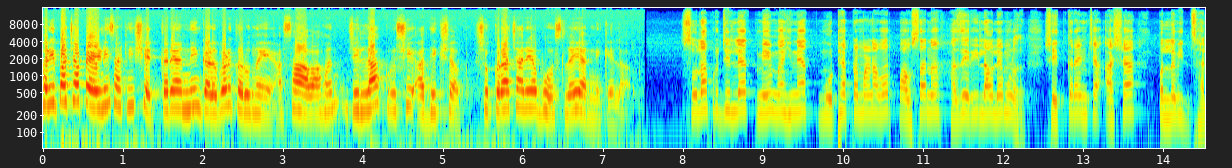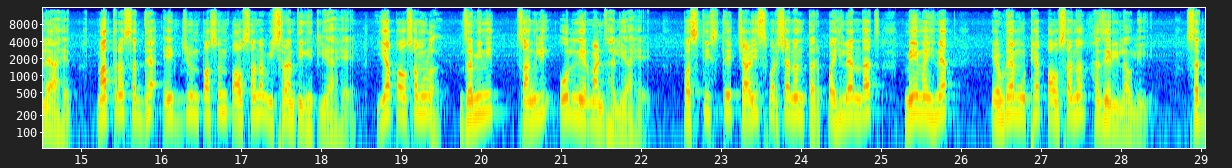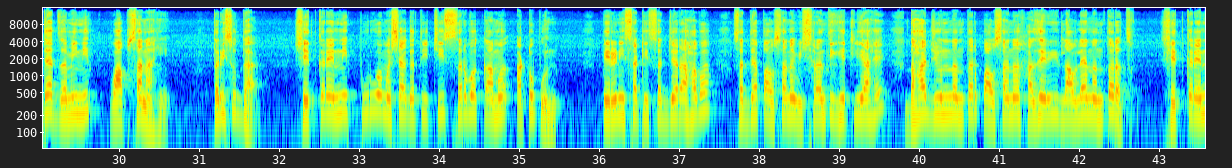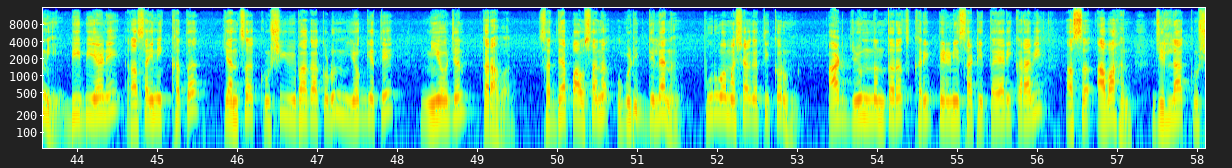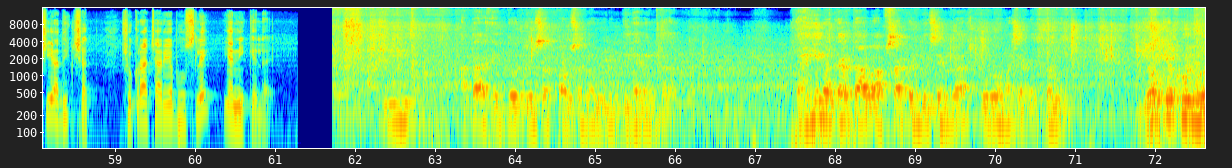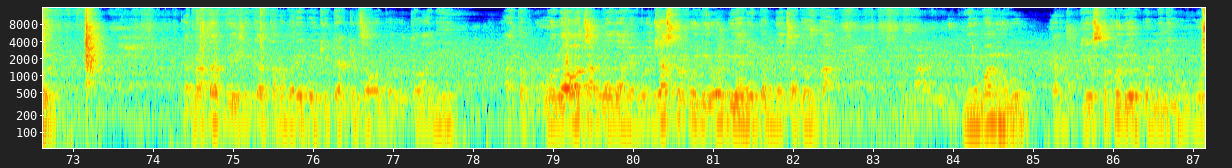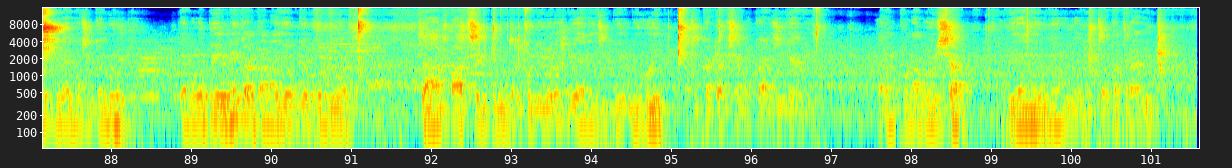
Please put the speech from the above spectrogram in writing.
खरीपाच्या पेरणीसाठी शेतकऱ्यांनी गडबड करू नये असं आवाहन जिल्हा कृषी अधीक्षक शुक्राचार्य भोसले यांनी केलं. सोलापूर जिल्ह्यात मे महिन्यात मोठ्या प्रमाणावर पावसानं हजेरी लावल्यामुळं शेतकऱ्यांच्या आशा पल्लवित झाल्या आहेत. मात्र सध्या एक जूनपासून पावसानं विश्रांती घेतली आहे. या पावसामुळं जमिनीत चांगली ओल निर्माण झाली आहे. पस्तीस ते चाळीस वर्षानंतर पहिल्यांदाच मे महिन्यात एवढ्या मोठ्या पावसानं हजेरी लावली. सध्या जमिनीत वापसा नाही. तरीसुद्धा शेतकऱ्यांनी पूर्व मशागतीची सर्व कामं आटोपून पेरणीसाठी सज्ज राहावं. सध्या पावसानं विश्रांती घेतली आहे. दहा जूननंतर पावसानं हजेरी लावल्यानंतरच शेतकऱ्यांनी बी बियाणे रासायनिक खतं यांचं कृषी विभागाकडून योग्य ते नियोजन करावं. सध्या पावसानं उघडीप दिल्यानं पूर्व मशागती करून आठ जूननंतरच खरीप पेरणीसाठी तयारी करावी. असं आवाहन जिल्हा कृषी अधीक्षक शुक्राचार्य भोसले यांनी केलं आहे की आता एक दोन दिवसात पावसानं उघडीप दिल्यानंतर घाई न करता वापसा कंडिशनला पूर्व मशागत करून योग्य खोलीवर कारण आता पेरणी करताना बऱ्यापैकी ट्रॅक्टरचा वापर होतो आणि आता ओलावा चांगला झाल्यामुळे जास्त खोलीवर बियाणे पडण्याचा धोका निर्माण होऊन कारण जास्त खोलीवर पडले की उगवण बियाण्याची कमी होते. त्यामुळे पेरणी करताना योग्य खोलीवर चार पाच सेंटीमीटर खोलीवरच बियाण्याची पेरणी होईल याची कटाक्षाने काळजी घ्यावी. कारण पुन्हा भविष्यात बियाणे उन्हा तक्रारी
